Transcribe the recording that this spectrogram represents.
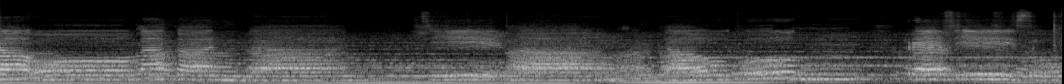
ระองค์ละกันดานชี้ทางเราทุกข์ประชีสุข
